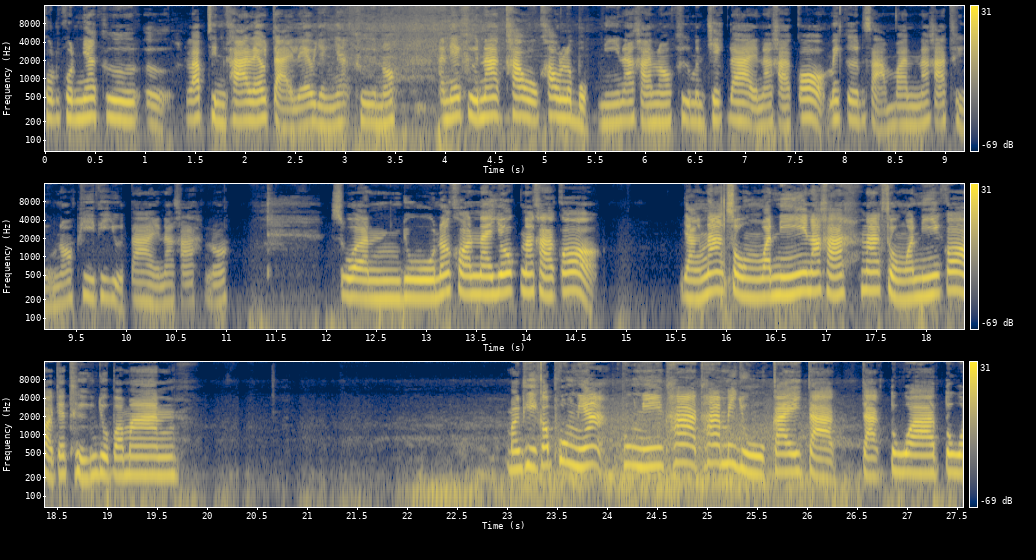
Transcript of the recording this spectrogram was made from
คนคนนี้คือ เออรับสินค้าแล้วจ่ายแล้วอย่างเงี้ยคือเนาะอันนี้คือหน้าเข้าเข้าระบบนี้นะคะเนาะคือมันเช็คได้นะคะ ก็ไม่เกินสามวันนะคะ ถึงเนาะพี่ที่อยู่ใต้นะคะเนาะส่วนอยู่นครนายกนะคะก็อย่างนาคส่งวันนี้นะคะ นาคส่งวันนี้ก็จะถึงอยู่ประมาณ บางทีก็พรุ่งเนี้ยพรุ่งนี้ถ้าถ้าไม่อยู่ไกลจาก จากตัวตัว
